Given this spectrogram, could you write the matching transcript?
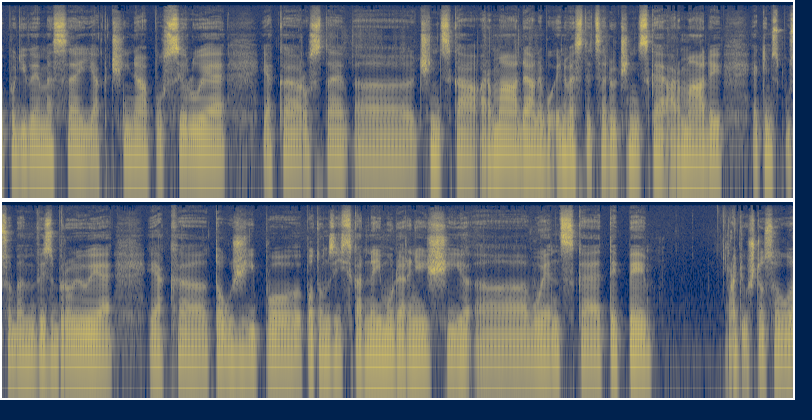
podívejme se, jak Čína posiluje, jak roste eh, čínská armáda nebo investice do čínské armády, jakým způsobem vyzbrojuje, jak eh, touží po, potom získat nejmodernější vojenské typy ať už to jsou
